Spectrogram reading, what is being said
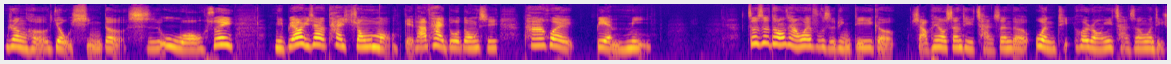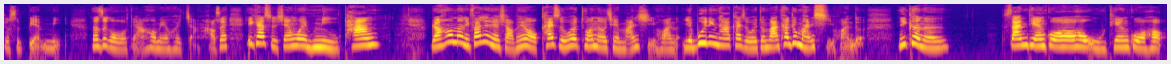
任何有形的食物哦，所以你不要一下子太凶猛，给他太多东西，他会便秘。这是通常喂副食品第一个。小朋友身体产生的问题会容易产生问题，就是便秘。那这个我等下后面会讲。好，所以一开始先喂米汤，然后呢，你发现你的小朋友开始会吞，而且蛮喜欢的，也不一定他开始会吞，反正他就蛮喜欢的。你可能三天过后或五天过后，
